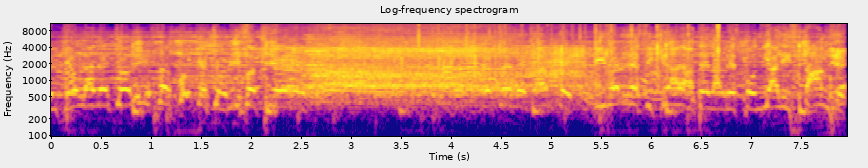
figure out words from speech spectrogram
el que habla de chorizo es porque chorizo quiere. Es elegante y no es reciclada, te la respondí al instante.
